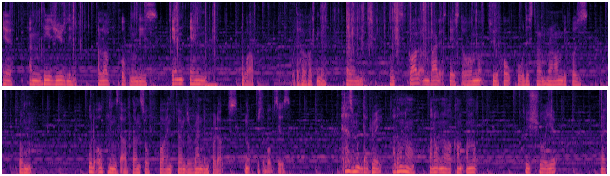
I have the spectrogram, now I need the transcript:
Yeah, and these usually, I love opening these. In, in, oh wow, what the hell happened there? Um, in Scarlet and Violet's case though, I'm not too hopeful this time around because from all the openings that I've done so far in terms of random products, not booster boxes, it doesn't look that great. I don't know. I don't know. I can't, I'm not too sure yet. Like,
